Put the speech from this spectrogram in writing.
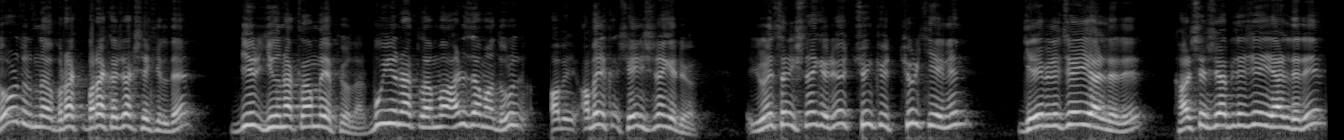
zor durumda bırak, bırakacak şekilde bir yığınaklanma yapıyorlar. Bu yığınaklanma aynı zamanda Amerika şeyin işine geliyor. Yunanistan işine geliyor. Çünkü Türkiye'nin girebileceği yerleri, karşılaşabileceği yerleri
